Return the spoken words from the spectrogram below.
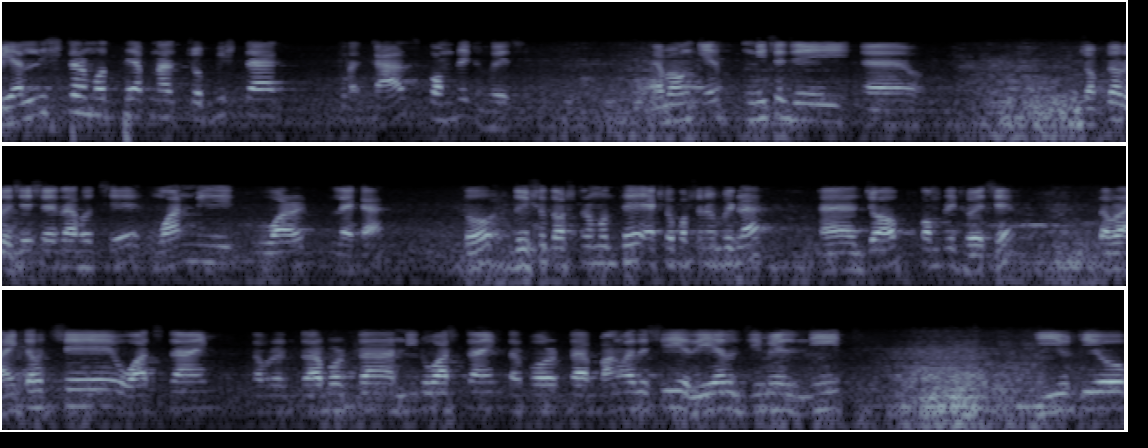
বিয়াল্লিশটার মধ্যে আপনার চব্বিশটা কাজ কমপ্লিট হয়েছে। এবং এর নিচে যেই জবটা রয়েছে, সেটা হচ্ছে ওয়ান মিনিট ওয়ার্ক লেখা। তো দুইশো দশটার মধ্যে একশো পঁচানব্বইটা জব কমপ্লিট হয়েছে। তারপর আরেকটা হচ্ছে ওয়াচ টাইম তারপরে তারপরটা নিট ওয়াচ টাইম তারপরটা বাংলাদেশি রিয়েল জিমেল নিট ইউটিউব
